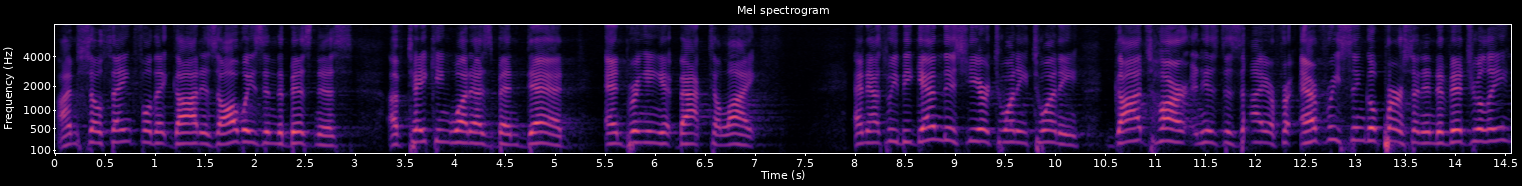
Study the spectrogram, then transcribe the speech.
I'm so thankful that God is always in the business of taking what has been dead and bringing it back to life. And as we begin this year 2020, God's heart and his desire for every single person individually,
